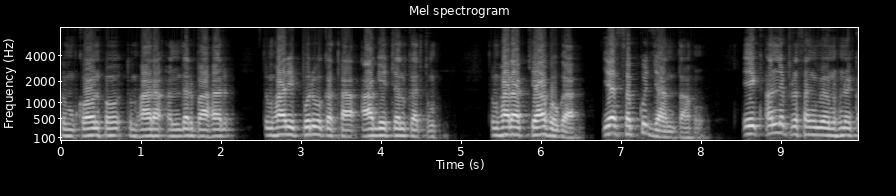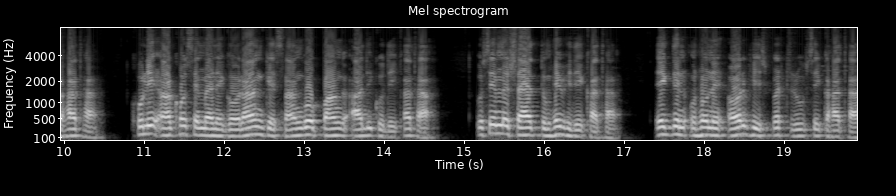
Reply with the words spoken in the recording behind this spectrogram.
तुम कौन हो, तुम्हारा अंदर बाहर, तुम्हारी पूर्व कथा आगे चलकर तुम, तुम्हारा क्या होगा, यह सब कुछ जानता हूँ। एक अन्य प्रसंग में उन्होंने कहा था, खुली आँखों से मैंने गौरांग के सांगो पांग आदि को देखा था, उसे मैं शायद तुम्हें भी देखा था। एक दिन उन्होंने और भी स्पष्ट रूप से कहा था,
